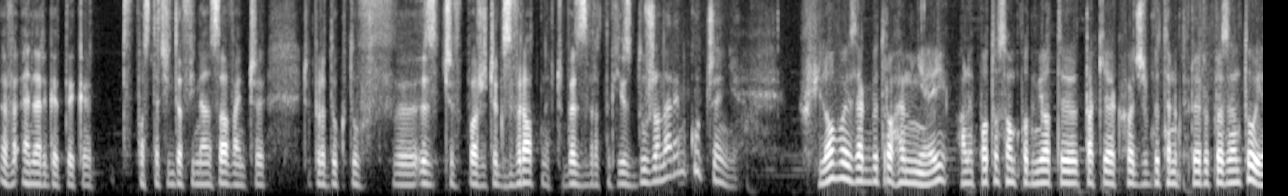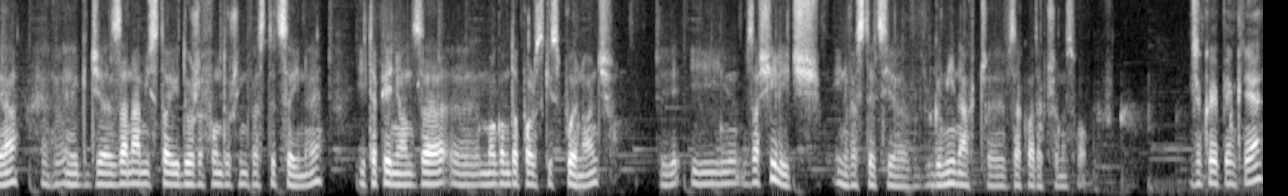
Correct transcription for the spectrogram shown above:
w energetykę w postaci dofinansowań, czy, czy produktów, y, czy w pożyczek zwrotnych, czy bezzwrotnych, jest dużo na rynku, czy nie? Chwilowo jest jakby trochę mniej, ale po to są podmioty takie jak choćby ten, który reprezentuję, mhm. Y, gdzie za nami stoi duży fundusz inwestycyjny i te pieniądze y, mogą do Polski spłynąć i zasilić inwestycje w gminach czy w zakładach przemysłowych. Dziękuję pięknie.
